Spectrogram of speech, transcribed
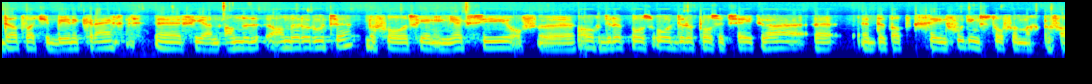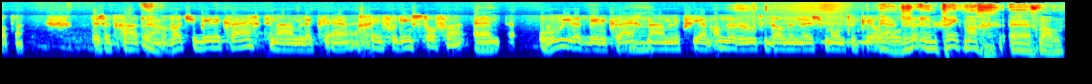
dat wat je binnenkrijgt eh, via een andere, andere route, bijvoorbeeld via een injectie of eh, oogdruppels, oordruppels, et cetera, dat dat geen voedingsstoffen mag bevatten. Dus het gaat om wat je binnenkrijgt, namelijk eh, geen voedingsstoffen. En hoe je dat binnenkrijgt, namelijk via een andere route dan de neus, mond en keel. Ja, dus een prik mag eh, gewoon.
